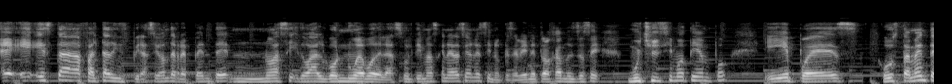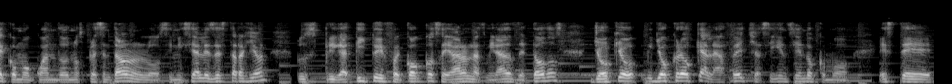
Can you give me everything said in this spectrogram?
e, e, esta falta de inspiración de repente no ha sido algo nuevo de las últimas generaciones, sino que se viene trabajando desde hace muchísimo tiempo. Y pues, justamente como cuando nos presentaron los iniciales de esta región, pues Prigatito y Fuecoco se llevaron las miradas de todos. Yo, yo creo que a la fecha siguen siendo como este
